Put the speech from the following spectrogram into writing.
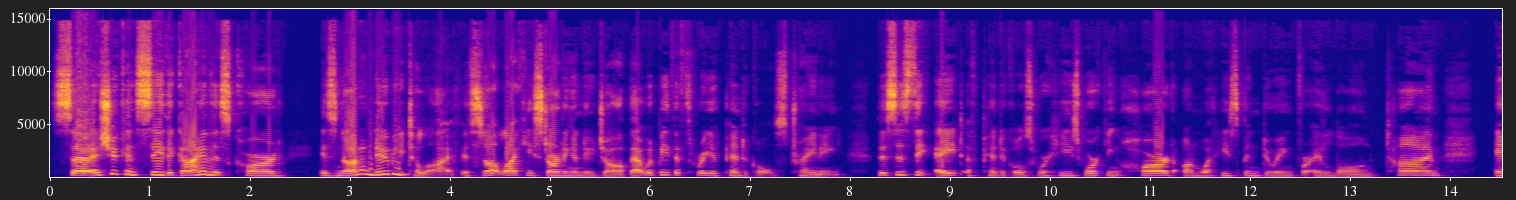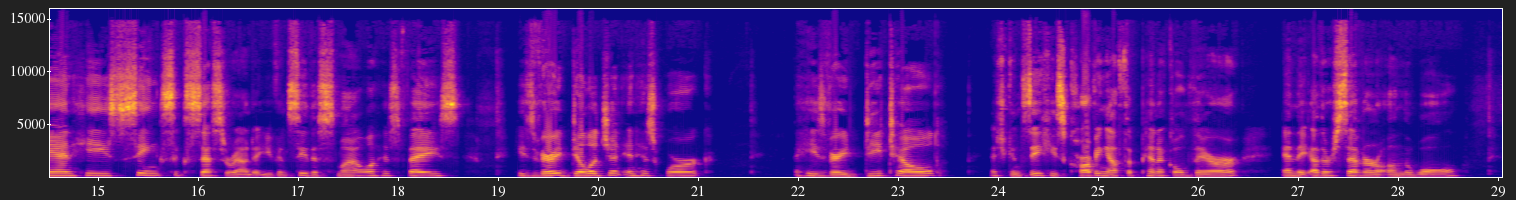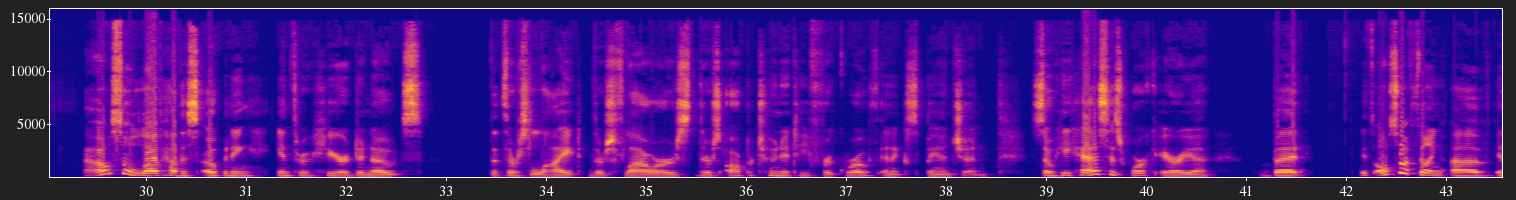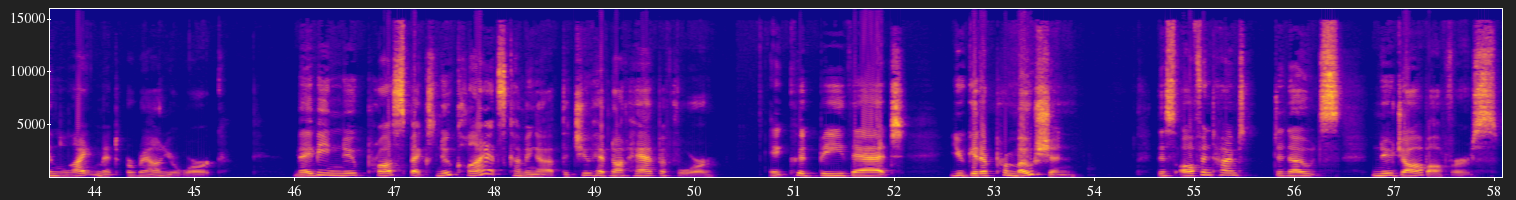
So as you can see, the guy in this card is not a newbie to life. It's not like he's starting a new job. That would be the Three of Pentacles training. This is the Eight of Pentacles where he's working hard on what he's been doing for a long time and he's seeing success around it. You can see the smile on his face. He's very diligent in his work. He's very detailed as you can see, he's carving out the pentacle there, and the other seven are on the wall. I also love how this opening in through here denotes that there's light, there's flowers, there's opportunity for growth and expansion. So he has his work area, but it's also a feeling of enlightenment around your work. Maybe new prospects, new clients coming up that you have not had before. It could be that you get a promotion. This oftentimes denotes new job offers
